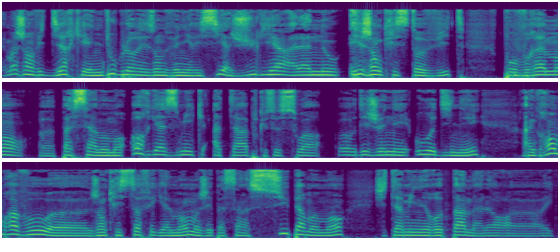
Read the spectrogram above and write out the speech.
Et moi, j'ai envie de dire qu'il y a une double raison de venir ici à Julien Alano et Jean-Christophe Witt pour vraiment euh, passer un moment orgasmique à table, que ce soit au déjeuner ou au dîner. Un grand bravo euh, Jean-Christophe également. Moi j'ai passé un super moment. J'ai terminé le repas, mais alors euh, avec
